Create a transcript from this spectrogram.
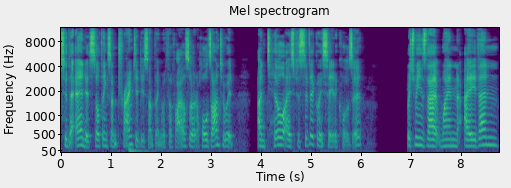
to the end, it still thinks I'm trying to do something with the file, so it holds onto it until I specifically say to close it, which means that when I then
